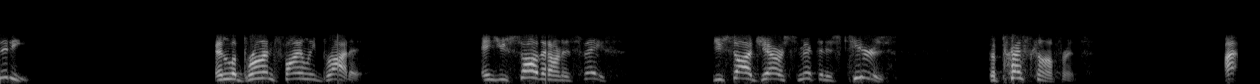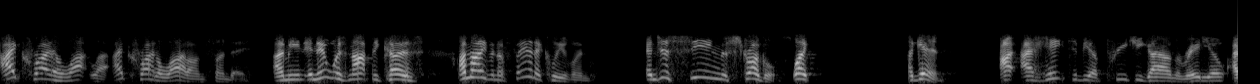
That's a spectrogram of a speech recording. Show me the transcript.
city. And LeBron finally brought it. And you saw that on his face. You saw J.R. Smith in his tears, the press conference. I, I cried a lot. I cried a lot on Sunday. I mean, and it was not because I'm not even a fan of Cleveland, and just seeing the struggles. Like, again, I, I hate to be a preachy guy on the radio. I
